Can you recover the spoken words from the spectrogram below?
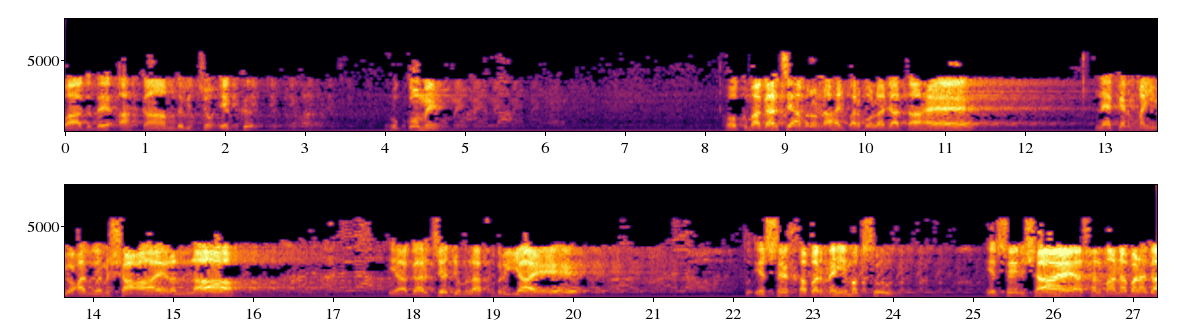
پاک دے احکام دے وچوں ایک حکم ہے۔ حکم اگرچہ امر و نہج پر بولا جاتا ہے، لیکن میں یعظم شعائر اللہ، یہ اگرچہ جملہ خبریہ ہے، تو اس سے خبر نہیں مقصود۔ اس سے انشاء ہے، اصل مانا بنے گا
